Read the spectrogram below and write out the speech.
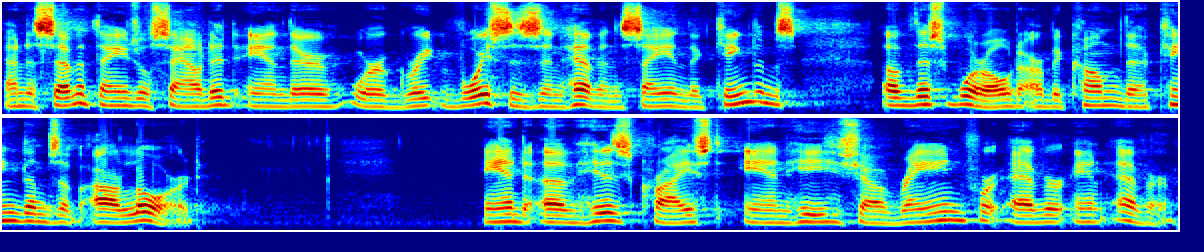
And the seventh angel sounded, and there were great voices in heaven saying, The kingdoms of this world are become the kingdoms of our Lord and of his Christ, and he shall reign forever and ever.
